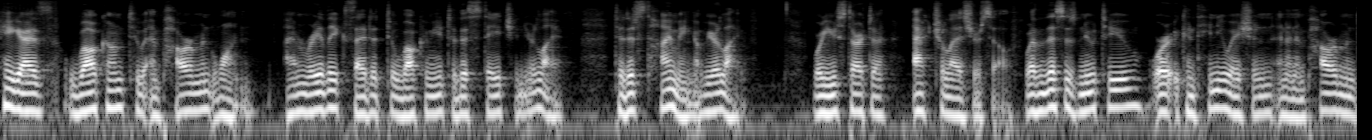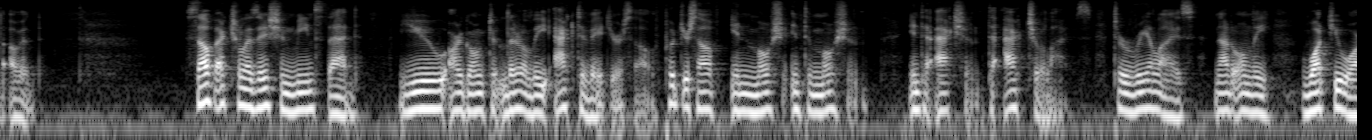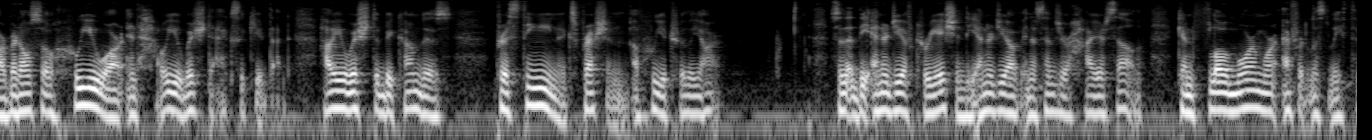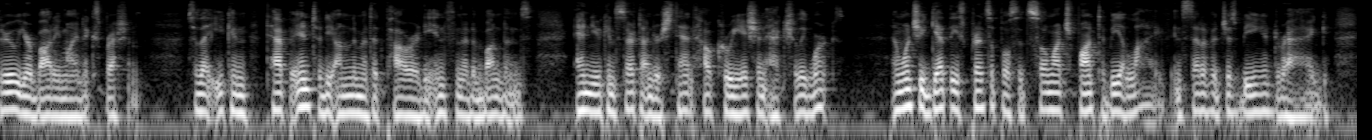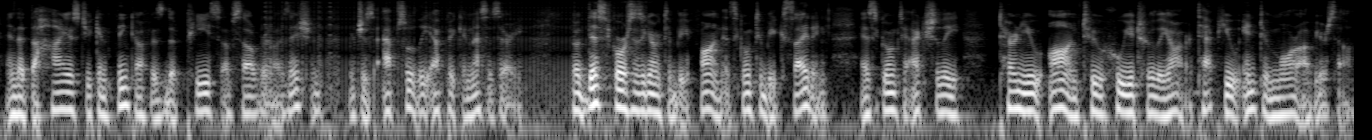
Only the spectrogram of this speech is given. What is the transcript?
Hey guys, welcome to Empowerment One. I'm really excited to welcome you to this stage in your life, to this timing of your life, where you start to actualize yourself, whether this is new to you or a continuation and an empowerment of it. Self-actualization means that you are going to literally activate yourself, put yourself in motion, into motion, into action, to actualize, to realize not only what you are, but also who you are and how you wish to execute that, how you wish to become this pristine expression of who you truly are. So that the energy of creation, the energy of, in a sense, your higher self, can flow more and more effortlessly through your body-mind expression. So that you can tap into the unlimited power, the infinite abundance, and you can start to understand how creation actually works. And once you get these principles, it's so much fun to be alive instead of it just being a drag. And that the highest you can think of is the peace of self-realization, which is absolutely epic and necessary. But this course is going to be fun. It's going to be exciting. It's going to actually turn you on to who you truly are, tap you into more of yourself,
